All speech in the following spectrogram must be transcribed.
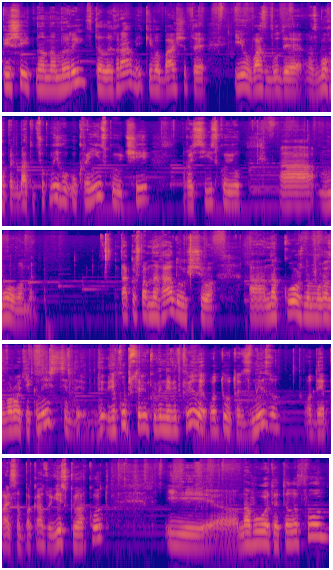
пишіть на номери в Телеграм, які ви бачите, і у вас буде змога придбати цю книгу українською чи російською а, мовами. Також вам нагадую, що на кожному розвороті книжці, яку б сторінку ви не відкрили, отут, от знизу, от де я пальцем показую, є QR-код, і е, наводите телефон,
